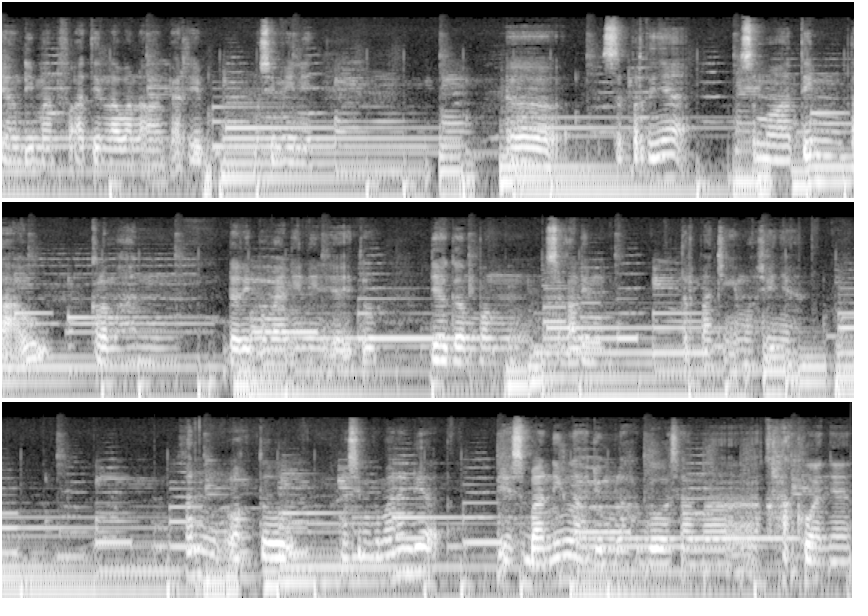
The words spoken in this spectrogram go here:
yang dimanfaatin lawan-lawan Persib musim ini. E, sepertinya semua tim tahu kelemahan dari pemain ini yaitu dia gampang sekali terpancing emosinya. Kan waktu musim kemarin dia ya sebanding lah jumlah gol sama kelakuannya.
